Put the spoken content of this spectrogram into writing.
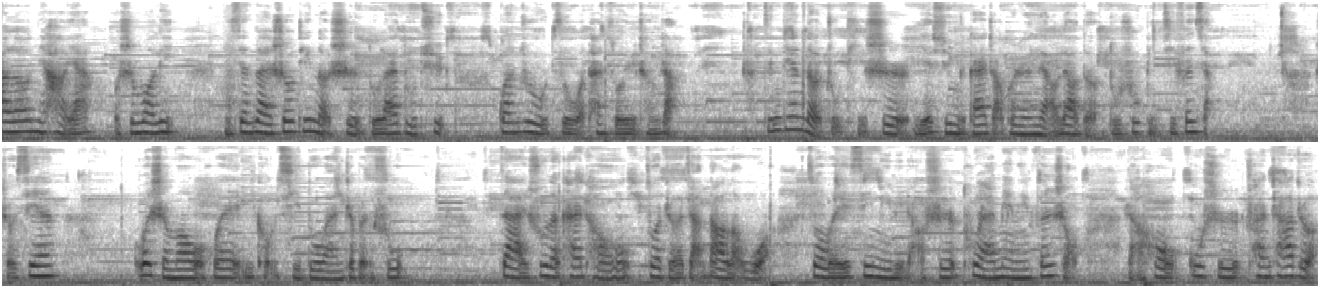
Hello，你好呀，我是茉莉。你现在收听的是《读来读去》，关注自我探索与成长。今天的主题是，也许你该找个人聊聊的读书笔记分享。首先，为什么我会一口气读完这本书？在书的开头，作者讲到了我作为心理理疗师突然面临分手，然后故事穿插着。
